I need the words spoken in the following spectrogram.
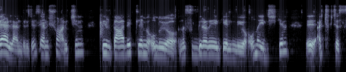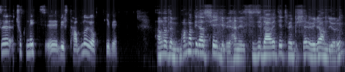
değerlendireceğiz. Yani şu an için bir davetle mi oluyor, nasıl bir araya geliniyor ona ilişkin e, açıkçası çok net e, bir tablo yok gibi. Anladım ama biraz şey gibi hani sizi davet etmemişler öyle anlıyorum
